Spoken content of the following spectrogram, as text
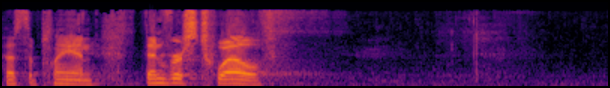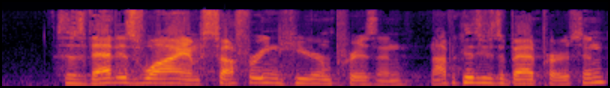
That's the plan. Then, verse 12 says, That is why I'm suffering here in prison, not because he's a bad person,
